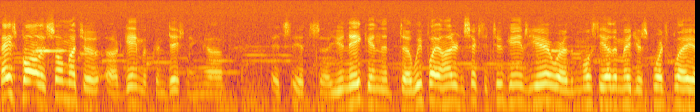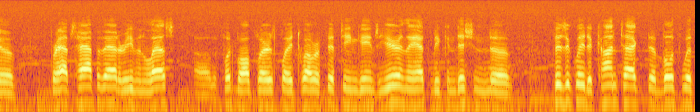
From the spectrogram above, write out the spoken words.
Baseball is so much a, a game of conditioning. Uh, it's it's uh, unique in that uh, we play 162 games a year, where the, most of the other major sports play uh, perhaps half of that or even less. Uh, the football players play 12 or 15 games a year, and they have to be conditioned uh, physically to contact both with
